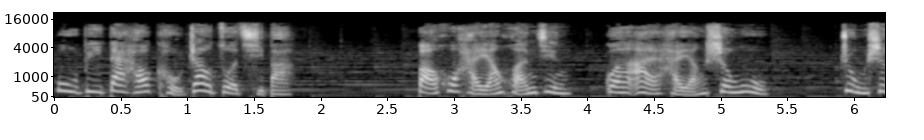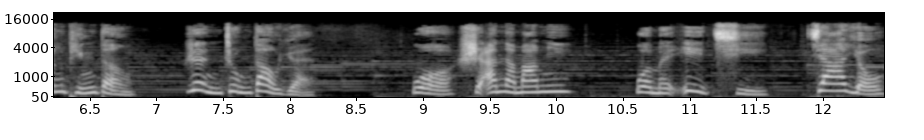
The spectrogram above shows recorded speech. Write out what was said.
务必戴好口罩做起吧。保护海洋环境，关爱海洋生物，众生平等，任重道远。我是安娜妈咪，我们一起加油。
